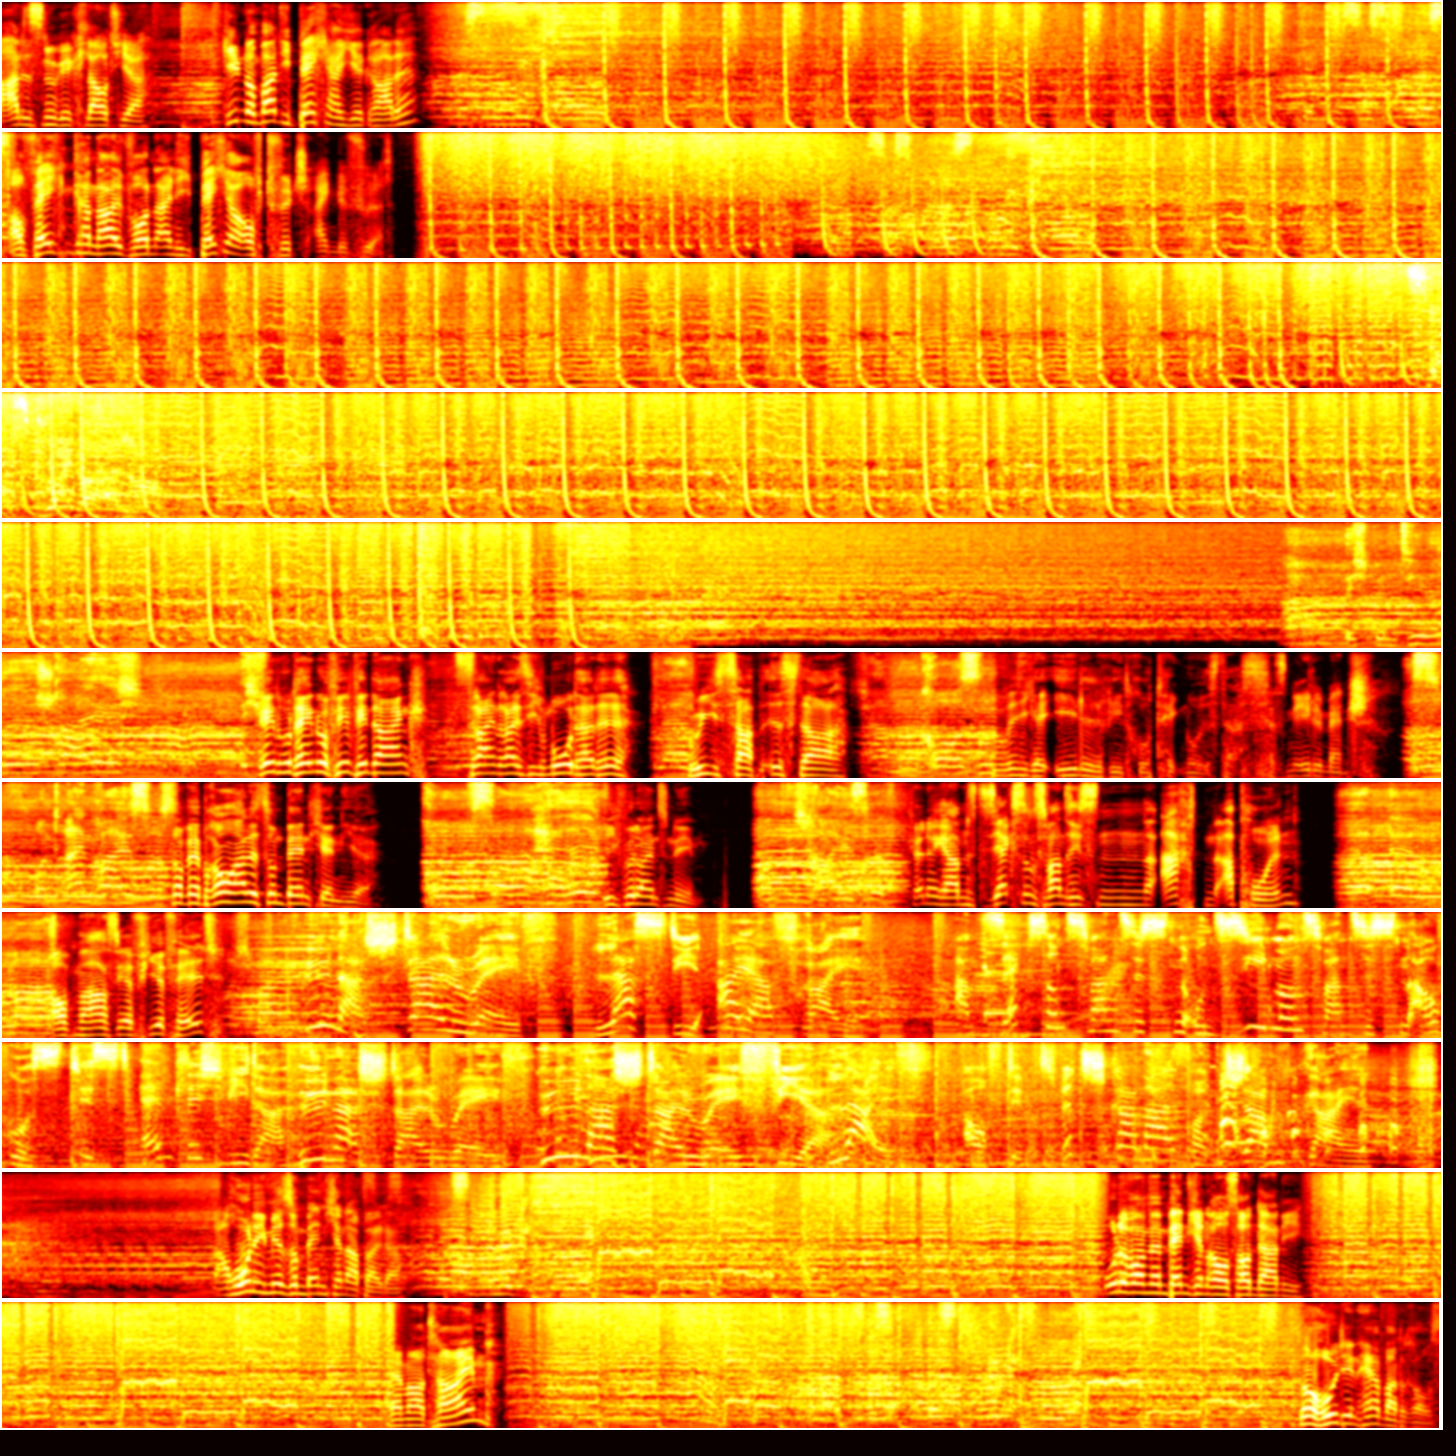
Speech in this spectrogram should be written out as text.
Alles nur geklaut hier. Gib nochmal die Becher hier gerade. ist Auf welchem Kanal wurden eigentlich Becher auf Twitch eingeführt? alles nur geklaut. Retro Techno, vielen, vielen Dank. 33 Monate. Resub ist da. hab einen großen Ein richtiger Edel-Retro-Techno ist das. Das ist ein Edelmensch. und ein weißes So, wir brauchen alles so ein Bändchen hier. großer Held Ich würde eins nehmen. und ich reise Könnt ihr am 26.08. abholen. Auf dem HSR 4 Feld. Hühnerstall Rave. Lass die Eier frei. Am 26. und 27. August ist endlich wieder Hühnerstall Rave. Hühnerstall Rave 4. Live auf dem Twitch-Kanal von Jump Geil. Da hole ich mir so ein Bändchen ab, Alter. Oder wollen wir ein Bändchen raushauen, Dani? Hammer Time. So, hol den Herbert raus.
